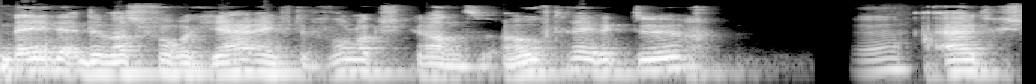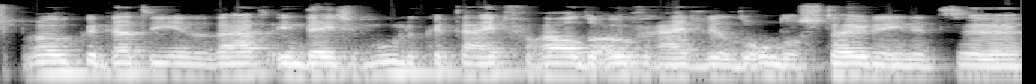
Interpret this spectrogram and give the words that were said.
Nee, er was vorig jaar heeft de Volkskrant hoofdredacteur ja. uitgesproken dat hij inderdaad in deze moeilijke tijd vooral de overheid wilde ondersteunen in het uh,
